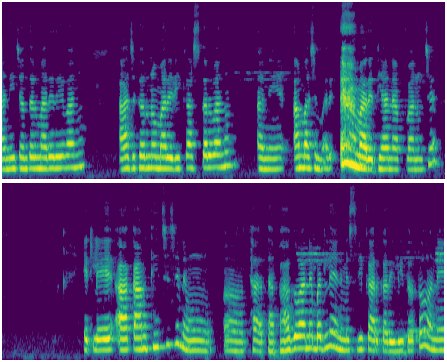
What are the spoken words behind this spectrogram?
આની જ અંદર મારે રહેવાનું આ જ ઘરનો મારે વિકાસ કરવાનો અને આમાં જ મારે મારે ધ્યાન આપવાનું છે. એટલે આ કામથી જ છે ને હું ભાગવાને બદલે એને મેં સ્વીકાર કરી લીધો હતો અને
